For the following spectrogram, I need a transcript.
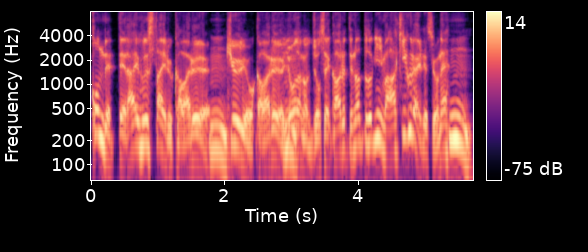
込んでってライフスタイル変わる、うん、給料変わる、うん、世の中の女性変わるってなった時にまあ秋ぐらいですよね。うん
